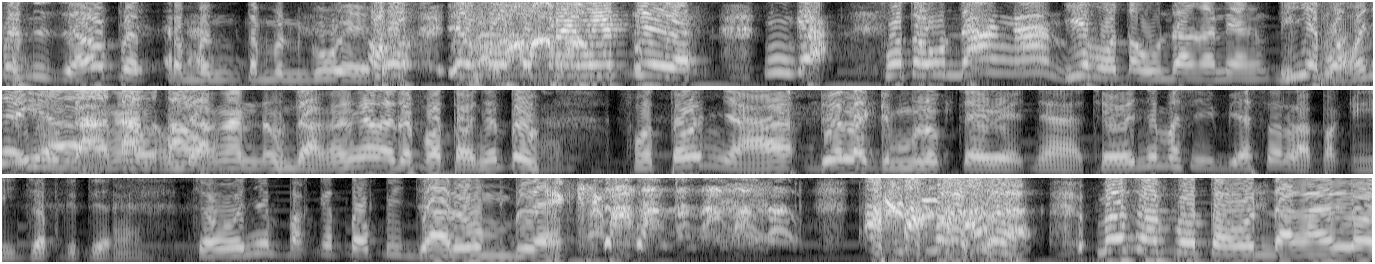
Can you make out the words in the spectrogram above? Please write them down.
Ini siapa Pet? Temen-temen gue. Oh, yang foto prewednya ya? Enggak, foto undangan. Iya foto undangan yang Iya dibuat. pokoknya Iya, undangan, tahu, tahu. undangan, undangan kan ada fotonya tuh. Fotonya dia lagi meluk ceweknya, ceweknya masih biasa lah pakai hijab gitu ya. Hah. Cowoknya pakai topi jarum black. masa Masa foto undangan lo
